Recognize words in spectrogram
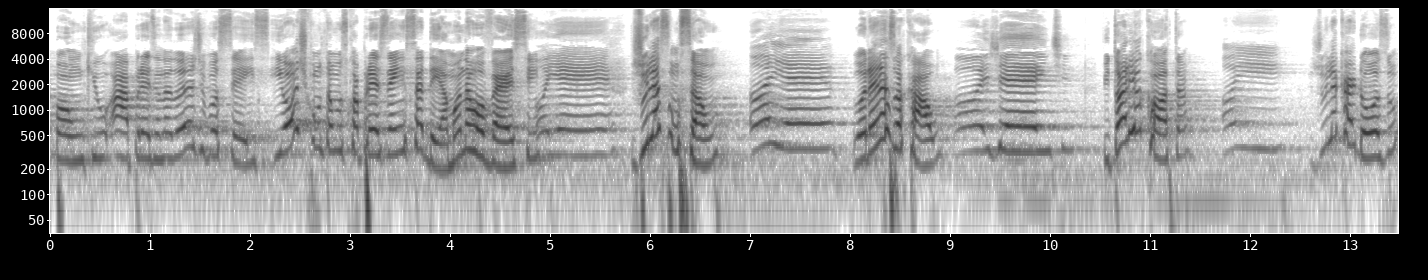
Ponquio, a apresentadora de vocês, e hoje contamos com a presença de Amanda Roversi, Oiê! Júlia Assunção, Oiê! Lorena Zocal, Oi, gente! Vitória Ocota, Oi! Júlia Cardoso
